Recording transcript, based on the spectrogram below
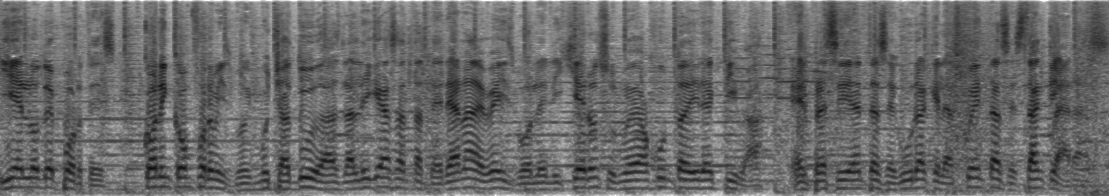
Y en los deportes, con inconformismo y muchas dudas, la Liga Santandereana de Béisbol eligieron su nueva junta directiva. El presidente asegura que las cuentas están claras.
